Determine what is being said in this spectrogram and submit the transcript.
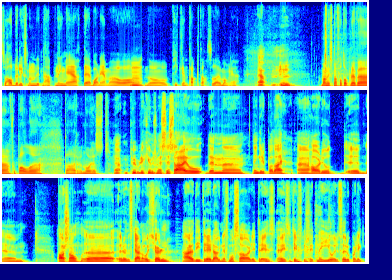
så hadde de liksom en liten happening med det barnehjemmet og, Mm. og fikk en takk, da. Så det er jo mange Ja. mange som har fått oppleve fotball eh, der nå i høst. Ja, Publikumsmessig så er jo den, den gruppa der Har det jo Arsenal, Røde Stjerne og Kjøln er jo de tre lagene som også har de tre høyeste- høyeste i årets Europaliga.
